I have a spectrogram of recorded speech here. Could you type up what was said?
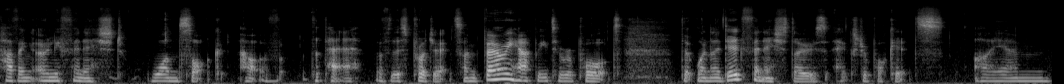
having only finished one sock out of the pair of this project. So I'm very happy to report that when I did finish those extra pockets, I um,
